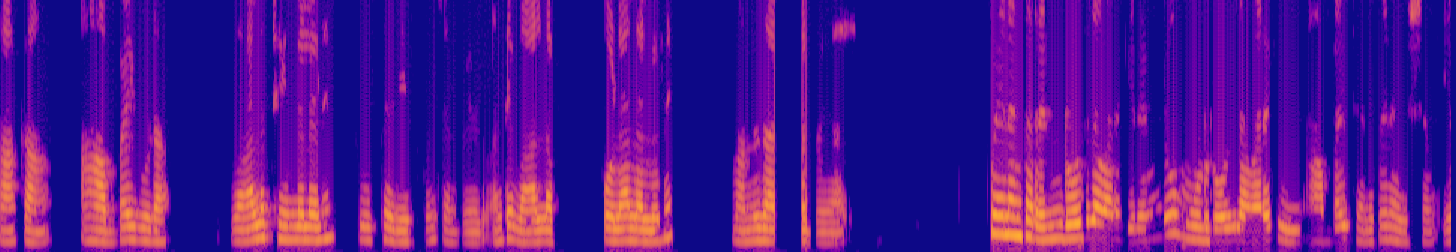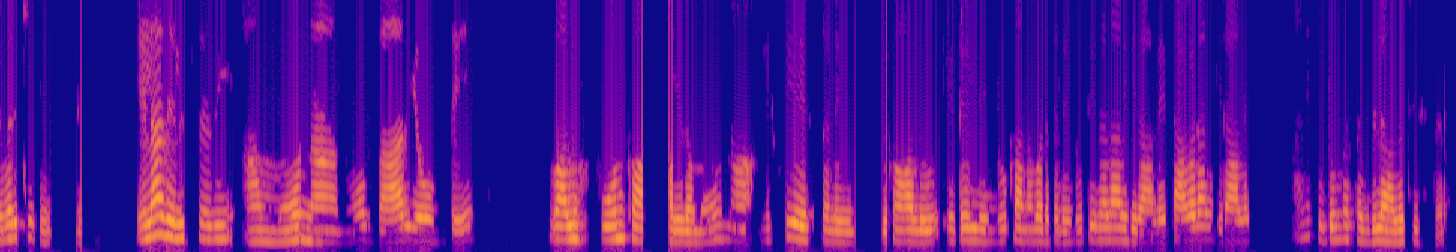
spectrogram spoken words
కాక ఆ అబ్బాయి కూడా వాళ్ళ చేనులలోనే సూసైడ్ చేసుకొని చనిపోయాడు. అంటే వాళ్ళ పొలాలలోనే మందు దాటిపోయారు పోయినాక రెండు రోజుల వరకు రెండు మూడు రోజుల వరకు ఆ అబ్బాయి చనిపోయిన విషయం ఎవరికి తెలియదు ఎలా తెలుస్తుంది? అమ్మో నానో భార్య ఉంటే వాళ్ళు ఫోన్ కాల్ చేయడము నా లిఫ్ట్ చేస్తలేదు కాలు ఎటు వెళ్ళిండు కనబడతలేదు తినడానికి రాలే తాగడానికి రాలే అని కుటుంబ సభ్యులు ఆలోచిస్తారు.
